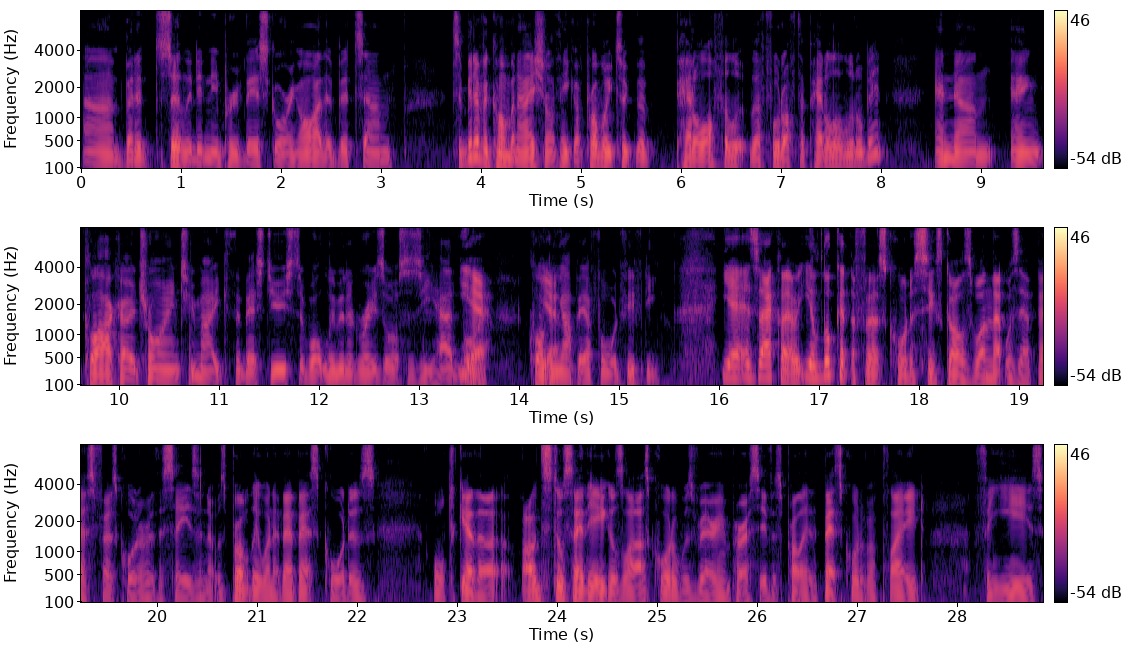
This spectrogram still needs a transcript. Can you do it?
um, but it certainly didn't improve their scoring either. But um, it's a bit of a combination. I think I've probably took the pedal off a, the foot off the pedal a little bit, and um, and Clarko trying to make the best use of what limited resources he had by Yeah. clogging Yeah. up our forward fifty. Yeah, exactly. You look at the first quarter, six goals won. That was our best first quarter of the season. It was probably one of our best quarters altogether. I would still say the Eagles' last quarter was very impressive. It's probably the best quarter I've played for years.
